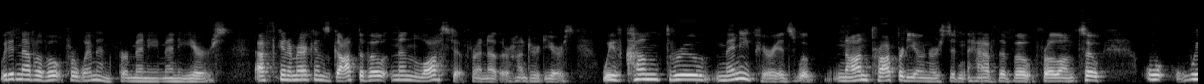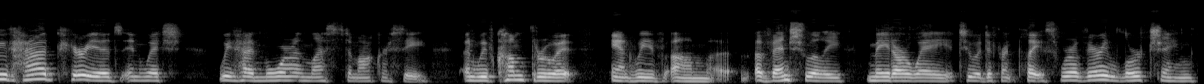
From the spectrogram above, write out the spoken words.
we didn't have a vote for women for many, many years. African Americans got the vote and then lost it for another hundred years. We've come through many periods. Where non property owners didn't have the vote for a long So, we've had periods in which we've had more and less democracy and we've come through it and we've um, eventually made our way to a different place. We're a very lurching,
